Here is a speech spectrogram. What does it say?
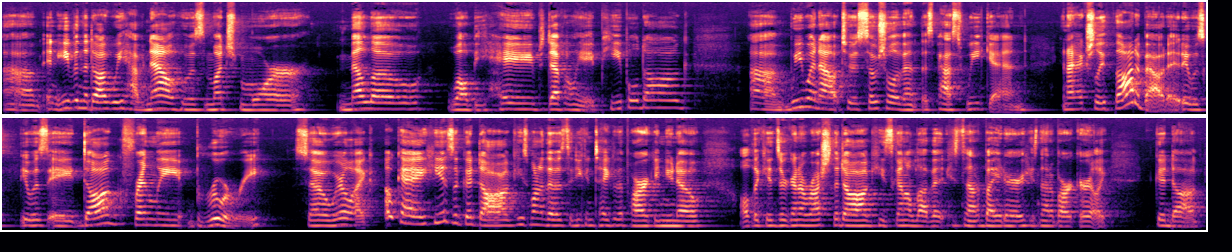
Um, and even the dog we have now, who is much more mellow, well behaved, definitely a people dog. Um, we went out to a social event this past weekend, and I actually thought about it. It was it was a dog friendly brewery. So we were like, okay, he is a good dog. He's one of those that you can take to the park, and you know, all the kids are gonna rush the dog. He's gonna love it. He's not a biter. He's not a barker. Like, good dog.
